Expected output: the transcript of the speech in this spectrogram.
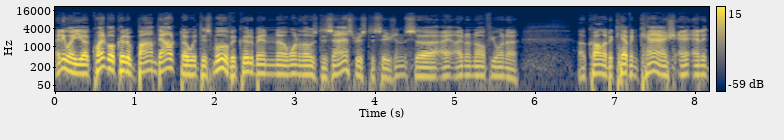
Anyway, uh, Quenneville could have bombed out though with this move. It could have been uh, one of those disastrous decisions. Uh, I, I don't know if you want to uh, call it a Kevin Cash, and, and it,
